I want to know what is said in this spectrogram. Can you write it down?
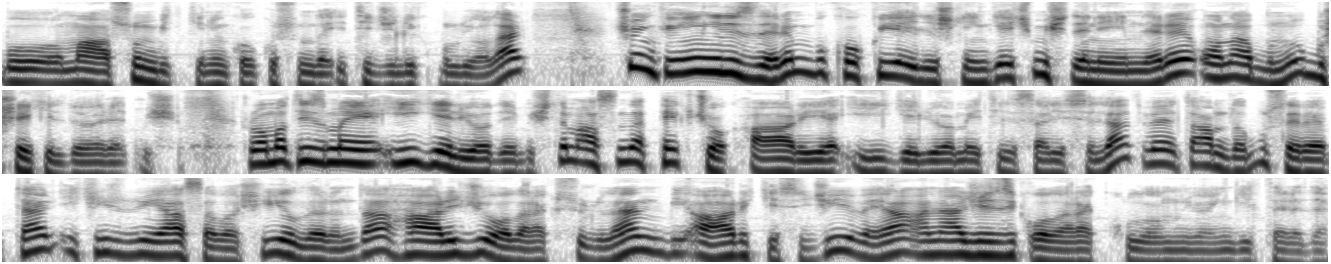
bu masum bitkinin kokusunda iticilik buluyorlar. Çünkü İngilizlerin bu kokuya ilişkin geçmiş deneyimleri ona bunu bu şekilde öğretmiş. Romatizmaya iyi geliyor demiştim. Aslında pek çok ağrıya iyi geliyor metil salisilat ve tam da bu sebepten 2. Dünya Savaşı yıllarında harici olarak sürülen bir ağrı kesici veya analjezik olarak kullanılıyor İngiltere'de.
